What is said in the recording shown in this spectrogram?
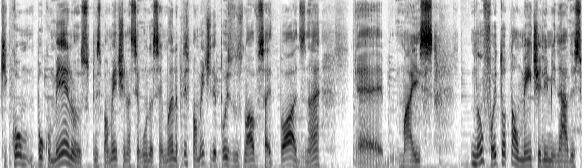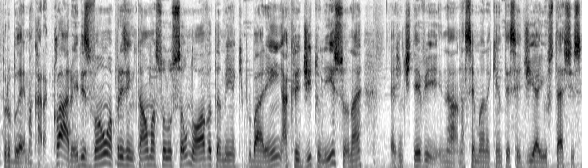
quicou um pouco menos, principalmente na segunda semana, principalmente depois dos novos sidepods, né? É, mas não foi totalmente eliminado esse problema, cara. Claro, eles vão apresentar uma solução nova também aqui pro Bahrein, acredito nisso, né? A gente teve na, na semana que antecedia aí os testes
